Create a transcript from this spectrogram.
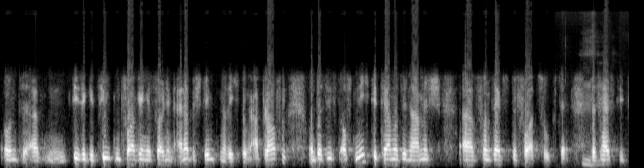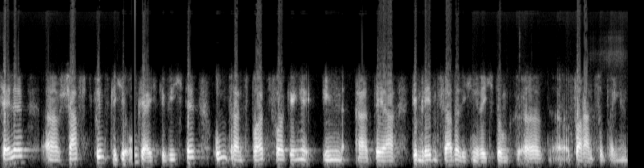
und äh, diese gezielten Vorgänge sollen in einer bestimmten Richtung ablaufen und das ist oft nicht die thermodynamisch äh, von selbst bevorzugte. Mhm. Das heißt, die Zelle äh, schafft künstliche Ungleichgewichte, um Transportvorgänge in äh, der dem Leben förderlichen Richtung äh, äh, voranzubringen.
